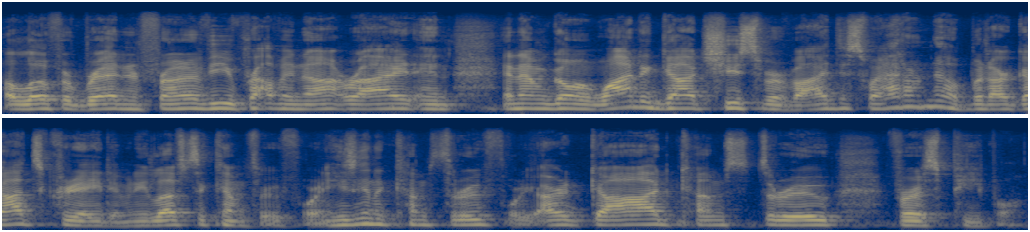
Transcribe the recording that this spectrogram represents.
a loaf of bread in front of you? Probably not, right? And, and I'm going, why did God choose to provide this way? I don't know, but our God's creative and He loves to come through for you. He's going to come through for you. Our God comes through for His people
